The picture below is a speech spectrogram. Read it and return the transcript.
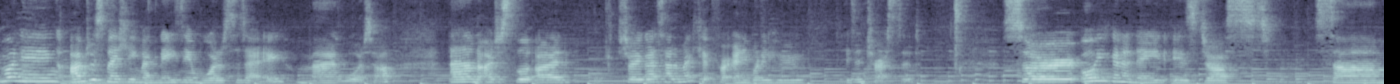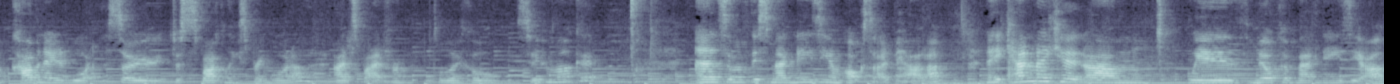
Morning, I'm just making magnesium water today, mag water, and I just thought I'd show you guys how to make it for anybody who is interested. So all you're gonna need is just some carbonated water, so just sparkling spring water. I just buy it from the local supermarket. And some of this magnesium oxide powder. Now you can make it um, with milk of magnesia,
